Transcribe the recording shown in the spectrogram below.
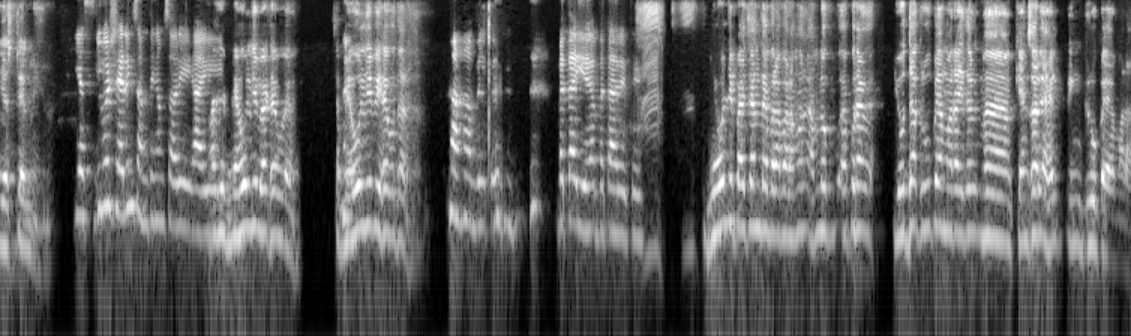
Yes, tell me. Yes you were sharing something I am sorry I हाँ जी मेहुल जी बैठे हुए हैं। सब मेहुल जी भी है उधर। हाँ हाँ बिल्कुल। बताइए आप बता रहे थे। मेहुल जी पहचानते हैं बराबर। हम हम लोग पूरा योद्धा ग्रुप है हमारा इधर कैंसर हेल्पिंग ग्रुप है हमारा।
